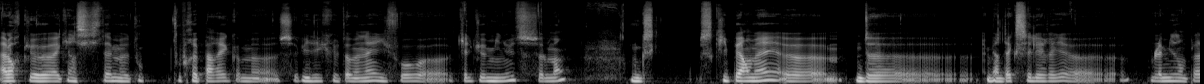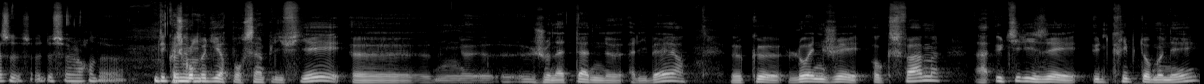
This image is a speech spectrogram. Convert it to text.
alors qu'avec un système tout, tout, préparé comme celui des crypto-monnaies, il faut quelques minutes seulement. Qui permet euh, de, eh d'accélérer euh, la mise en place de ce, genre d'économie. Est-ce qu'on peut dire, pour simplifier, euh, Jonathan Alibert, que l'ONG Oxfam a utilisé une crypto-monnaie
